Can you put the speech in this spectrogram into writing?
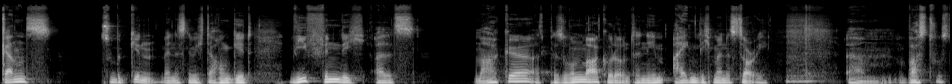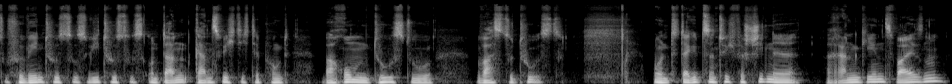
ganz zu Beginn, wenn es nämlich darum geht, wie finde ich als Marke, als Personenmarke oder Unternehmen eigentlich meine Story? Ähm, was tust du, für wen tust du es, wie tust du es? Und dann ganz wichtig der Punkt, warum tust du, was du tust? Und da gibt es natürlich verschiedene Herangehensweisen.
